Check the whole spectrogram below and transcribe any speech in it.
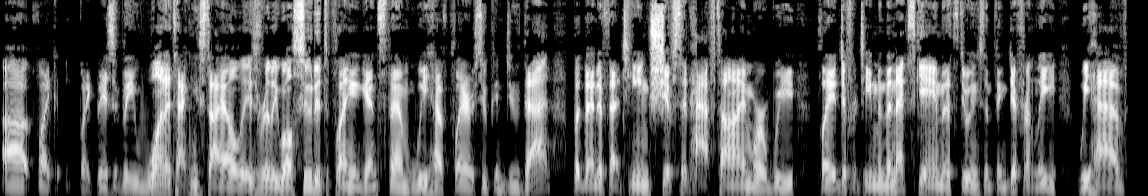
uh, like, like basically one attacking style is really well suited to playing against them, we have players who can do that. But then if that team shifts at halftime or we play a different team in the next game that's doing something differently, we have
